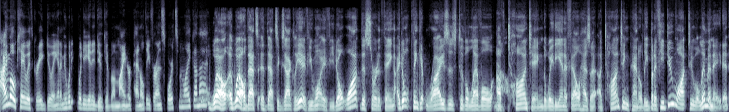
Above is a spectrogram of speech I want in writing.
am okay with Greig doing it. I mean, what what are you going to do? Give him a minor penalty for unsportsmanlike on that? Well, uh, well, that's uh, that's exactly it. If you want, if you don't want this sort of thing, I don't think it rises to the level no. of taunting the way the NFL has a, a taunting penalty. But if you do want to eliminate it,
